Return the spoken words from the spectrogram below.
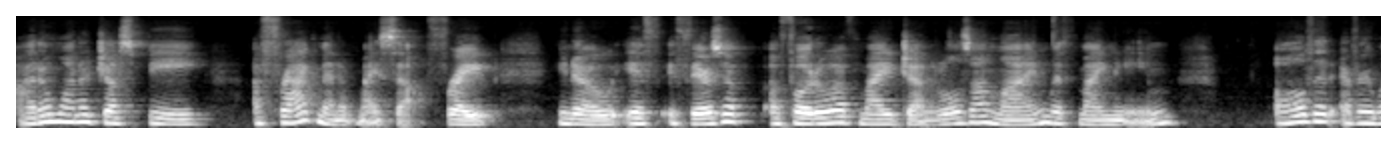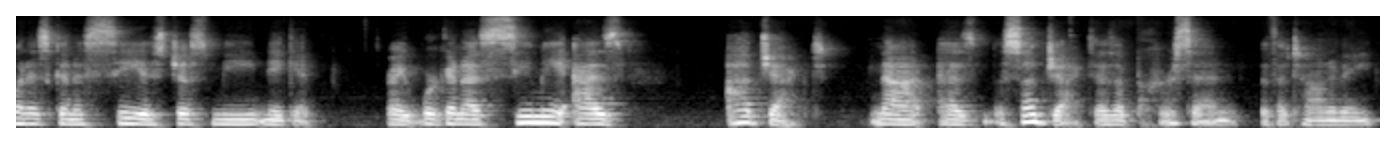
I don't want to just be a fragment of myself, right? You know, if if there's a, a photo of my genitals online with my name, all that everyone is going to see is just me naked, right? We're going to see me as object, not as a subject, as a person with autonomy.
